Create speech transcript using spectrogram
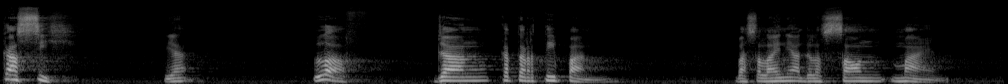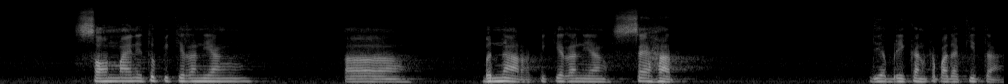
kasih, ya, love, dan ketertiban. Bahasa lainnya adalah sound mind. Sound mind itu pikiran yang uh, benar, pikiran yang sehat. Dia berikan kepada kita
